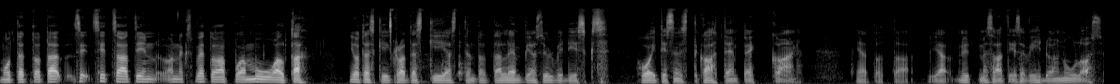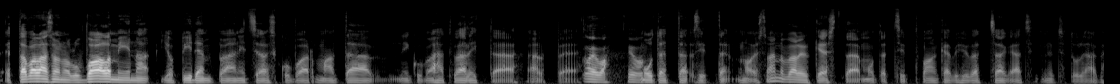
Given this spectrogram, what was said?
Mutta tota, sit, sit saatiin onneksi vetoapua muualta, Joteski, Groteski ja sitten tota Lempia Sylvidisks hoiti sen sitten kahteen Pekkaan. Ja, tota, ja nyt me saatiin se vihdoin ulos. Et tavallaan se on ollut valmiina jo pidempään itse asiassa, kun varmaan tämä niin vähät välittää LP. Aivan, joo. Mutta että sitten noissa aina välillä kestää, mutta sitten vaan kävi hyvät säkät, nyt se tuli aika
